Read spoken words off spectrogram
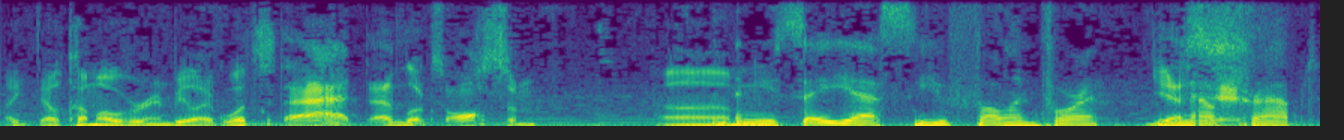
Like they'll come over and be like, "What's that? That looks awesome." Um, and you say yes, you've fallen for it. Yes. You're now trapped.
